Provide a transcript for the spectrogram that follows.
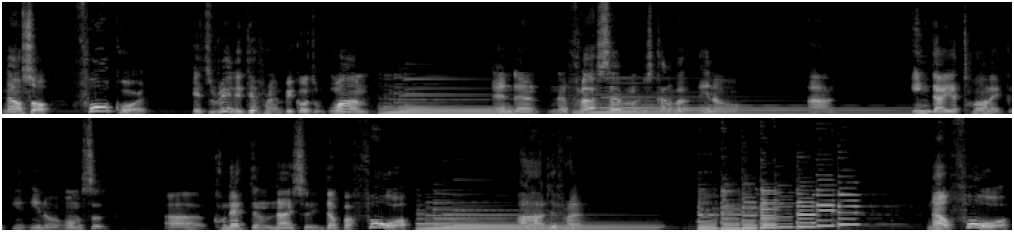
Now, so four chord, it's really different because one, and then know, flat seven is kind of a you know uh, in diatonic you know almost uh, connecting nicely. Then four are different. Now four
